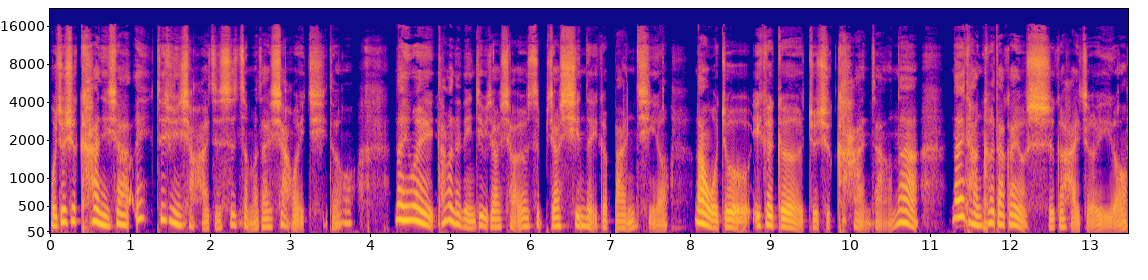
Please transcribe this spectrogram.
我就去看一下，哎，这群小孩子是怎么在下围棋的哦？那因为他们的年纪比较小，又是比较新的一个班级哦，那我就一个个就去看这样。那那一堂课大概有十个孩子而已哦。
